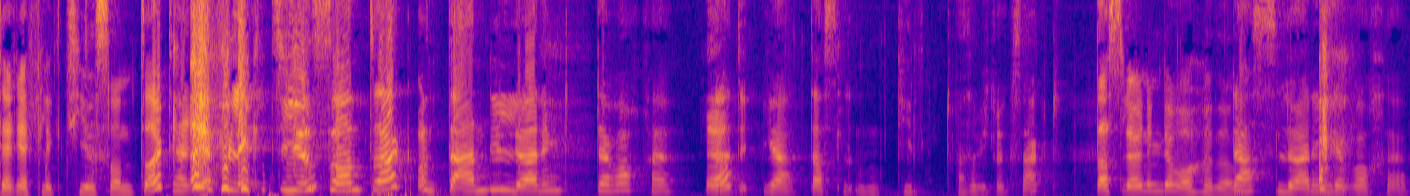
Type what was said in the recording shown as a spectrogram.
Der Reflektiersonntag. Der Reflektiersonntag und dann die Learning der Woche. Ja? Äh, die, ja, das, die, was habe ich gerade gesagt? Das Learning der Woche dann. Das Learning der Woche.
